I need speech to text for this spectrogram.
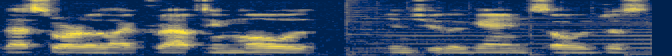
that sort of like drafting mode into the game. So just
